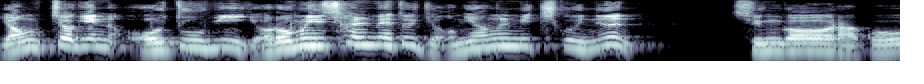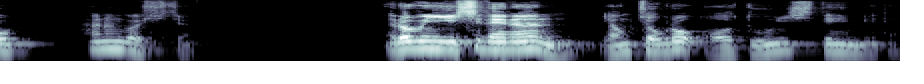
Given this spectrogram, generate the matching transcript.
영적인 어두움이 여러분의 삶에도 영향을 미치고 있는 증거라고 하는 것이죠. 여러분, 이 시대는 영적으로 어두운 시대입니다.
